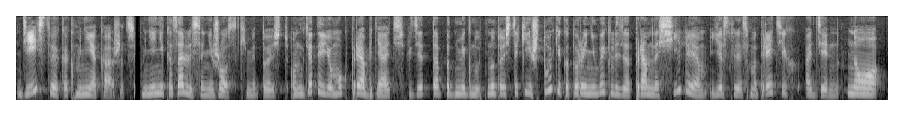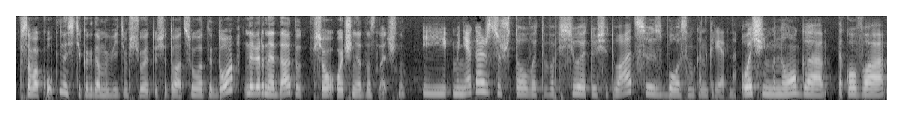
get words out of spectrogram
действия, как мне кажется, мне не казались они жесткими. То есть он где-то ее мог приобнять, где-то подмигнуть. Ну, то есть такие штуки, которые не выглядят прям насилием, если смотреть их отдельно. Но в совокупности, когда мы видим всю эту ситуацию от и до, наверное, да, тут все очень однозначно. И мне кажется, что вот во всю эту ситуацию с боссом конкретно очень много такого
